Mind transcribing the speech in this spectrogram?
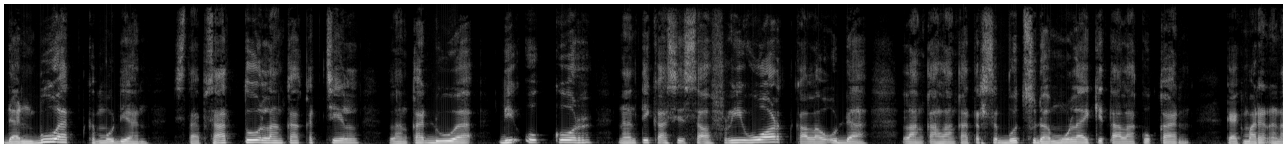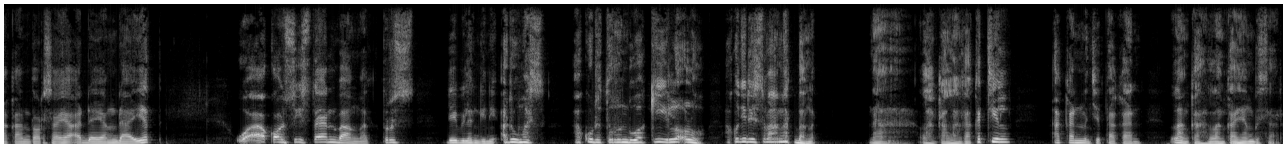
dan buat kemudian Step satu langkah kecil, langkah dua diukur, nanti kasih self reward kalau udah langkah-langkah tersebut sudah mulai kita lakukan. Kayak kemarin anak kantor saya ada yang diet, wah konsisten banget. Terus dia bilang gini, aduh mas aku udah turun 2 kilo loh, aku jadi semangat banget. Nah langkah-langkah kecil akan menciptakan langkah-langkah yang besar.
